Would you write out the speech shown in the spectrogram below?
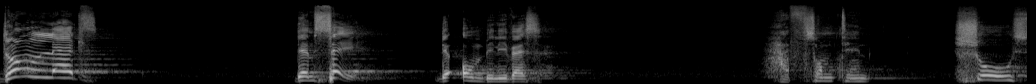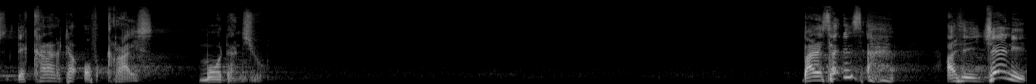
Don't let them say the unbelievers have something shows the character of Christ more than you. But a certain, as he journeyed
